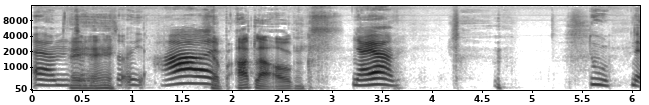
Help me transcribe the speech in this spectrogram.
Ähm, Hey, so, hey. So, ja, Ich habe Adleraugen. ja, ja. Du, ja.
